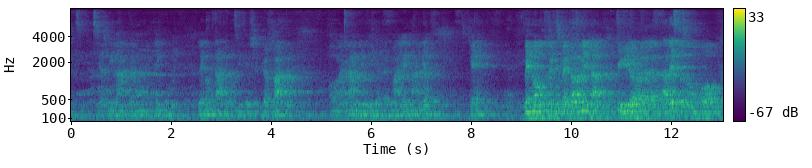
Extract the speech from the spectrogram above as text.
fisica. Si arriva anche a un le nottate non si riesce più a fare. Ho una grande invidia per Mario e Nadia che ben oltre rispetto alla metà, quindi io eh, adesso sono un po'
